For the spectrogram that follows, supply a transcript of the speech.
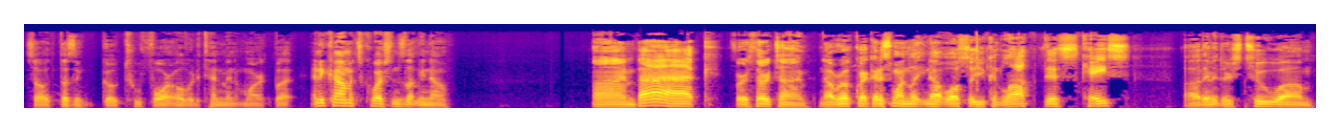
so it doesn't go too far over the 10 minute mark. But any comments, questions, let me know. I'm back for a third time. Now, real quick, I just want to let you know also you can lock this case. Uh, there's two um,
